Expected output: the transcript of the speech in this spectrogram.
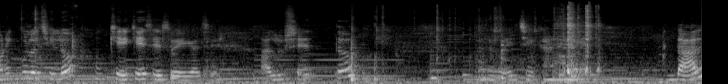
অনেকগুলো ছিল, খেয়ে খেয়ে শেষ হয়ে গেছে। আলু সেদ্ধ, আর রয়েছে এখানে ডাল।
